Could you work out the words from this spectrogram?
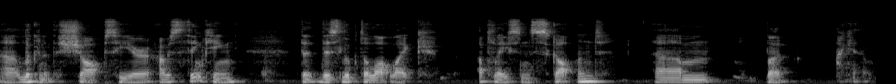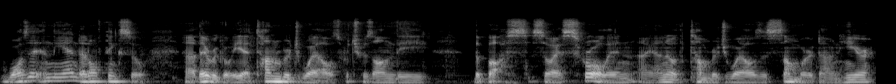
Uh, looking at the shops here, I was thinking that this looked a lot like a place in Scotland. Um, but was it in the end? I don't think so. Uh, there we go. Yeah, Tunbridge Wells, which was on the the bus. So I scroll in. I, I know the Tunbridge Wells is somewhere down here,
